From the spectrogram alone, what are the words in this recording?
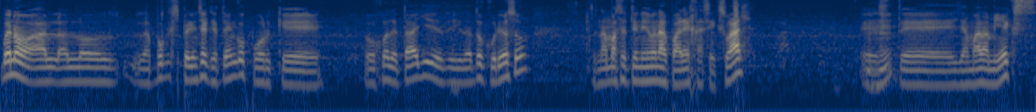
Bueno, a, a los- la poca experiencia que tengo, porque, ojo al detalle y dato curioso, pues nada más he tenido una pareja sexual, este, llamada mi ex.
